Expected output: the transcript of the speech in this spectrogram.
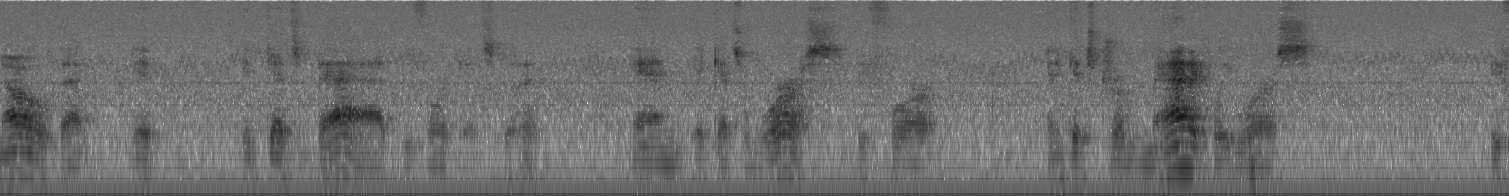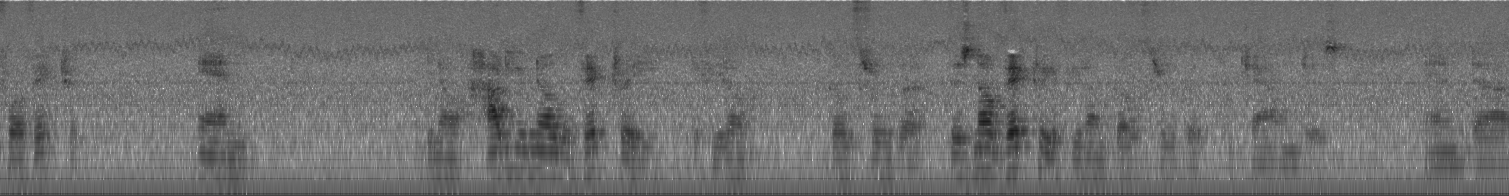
know that it it gets bad before it gets good, and it gets worse before, and it gets dramatically worse before victory. And you know, how do you know the victory if you don't go through the? There's no victory if you don't go through the, the challenges. And uh,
